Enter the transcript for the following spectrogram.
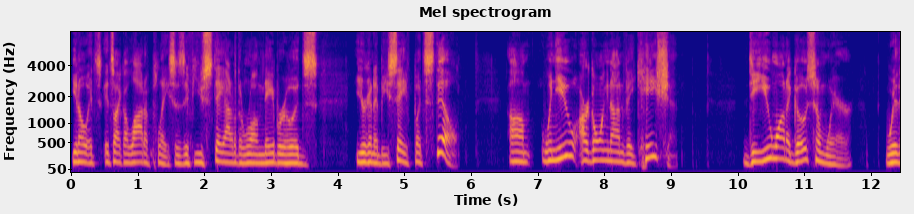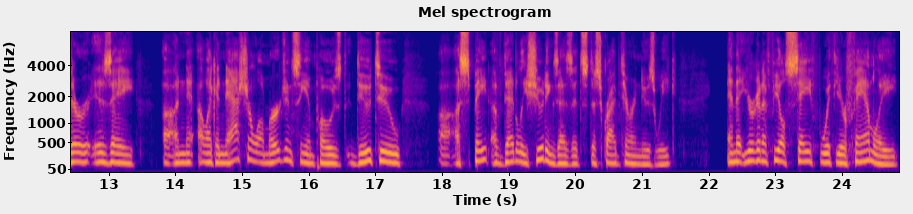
you know, it's it's like a lot of places. If you stay out of the wrong neighborhoods, you're going to be safe. But still, um, when you are going on vacation, do you want to go somewhere where there is a, a, a like a national emergency imposed due to uh, a spate of deadly shootings, as it's described here in Newsweek, and that you're going to feel safe with your family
